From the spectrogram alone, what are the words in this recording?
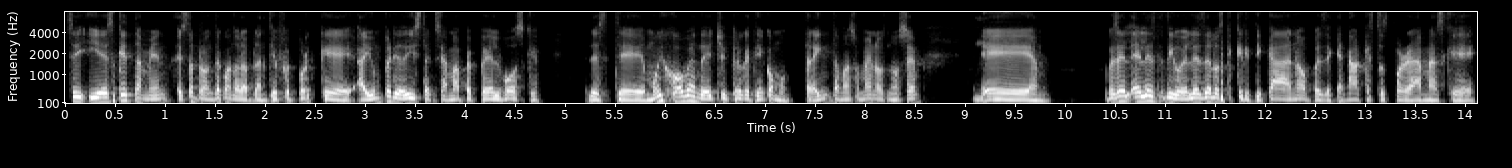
Sí, y es que también esta pregunta cuando la planteé fue porque hay un periodista que se llama Pepe del Bosque, este, muy joven, de hecho, creo que tiene como 30 más o menos, no sé. Eh, pues él, él, es, digo, él es de los que criticaba, ¿no? Pues de que no, que estos programas, que,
